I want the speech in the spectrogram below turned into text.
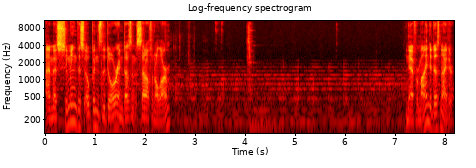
I'm assuming this opens the door and doesn't set off an alarm. Never mind, it does neither.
